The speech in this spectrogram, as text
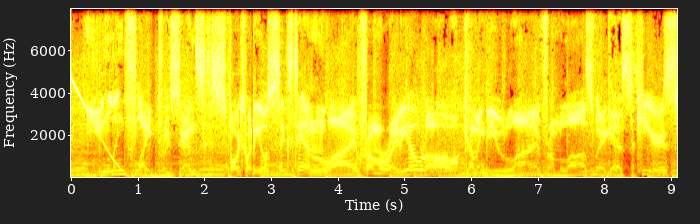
Yuengling Flight presents Sports Radio 610 live from Radio Row. Coming to you live from Las Vegas. Here's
